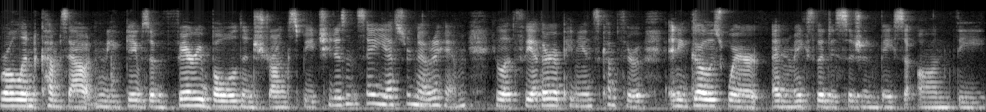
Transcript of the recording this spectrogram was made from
roland comes out and he gives a very bold and strong speech he doesn't say yes or no to him. He lets the other opinions come through and he goes where and makes the decision based on the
